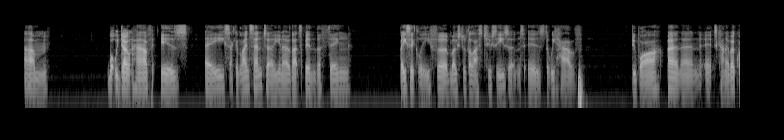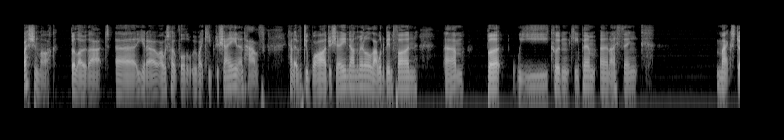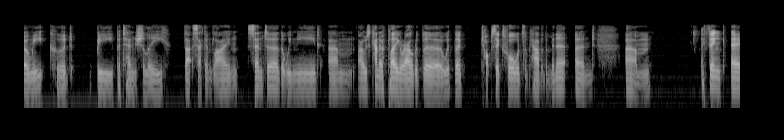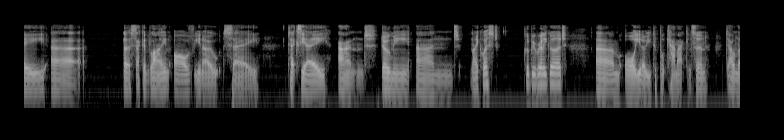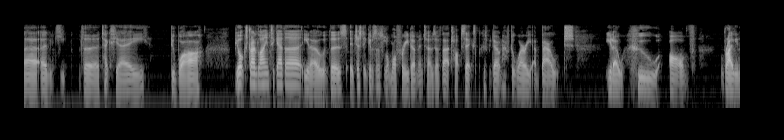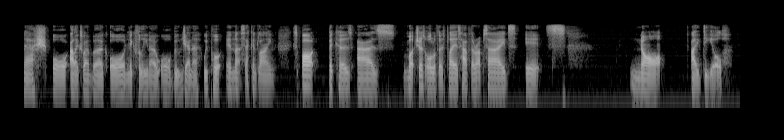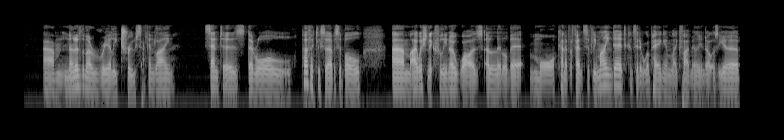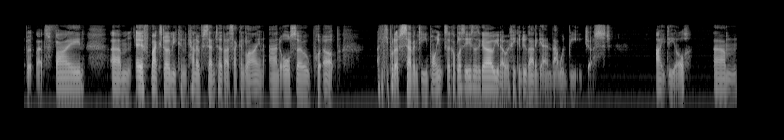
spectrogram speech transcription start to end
Um, what we don't have is a second line center. You know, that's been the thing basically for most of the last two seasons is that we have Dubois and then it's kind of a question mark below that. Uh, you know, I was hopeful that we might keep Duchene and have kind of Dubois Duchene down the middle. That would have been fun. Um, but we couldn't keep him, and I think Max Domi could be potentially that second line center that we need. Um, I was kind of playing around with the with the top six forwards that we have at the minute, and um, I think a uh, a second line of you know say Texier and Domi and Nyquist could be really good. Um, or you know you could put Cam Atkinson down there and keep the Texier, Dubois, Bjorkstrand line together. You know, there's it just it gives us a lot more freedom in terms of that top six because we don't have to worry about you know who of Riley Nash or Alex Wennberg or Nick Foligno or Boone Jenner we put in that second line spot because as much as all of those players have their upsides, it's not ideal. Um, none of them are really true second line centers. They're all perfectly serviceable. Um, I wish Nick Foligno was a little bit more kind of offensively minded, considering we're paying him like $5 million a year, but that's fine. Um, if Max Domi can kind of center that second line and also put up, I think he put up 70 points a couple of seasons ago, you know, if he can do that again, that would be just ideal. Um,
